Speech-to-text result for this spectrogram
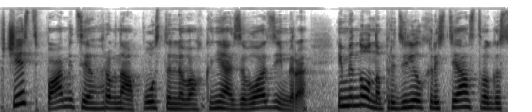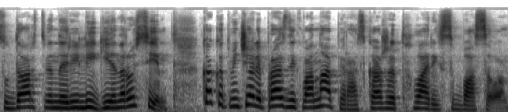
в честь памяти равноапостольного князя Владимира. Именно он определил христианство государственной религией на Руси. Как отмечали праздник в Анапе, расскажет Лариса Басова.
